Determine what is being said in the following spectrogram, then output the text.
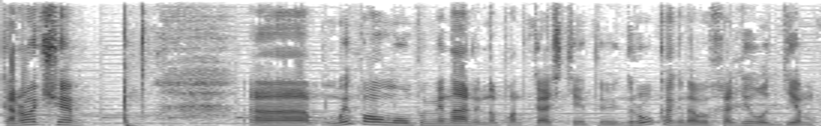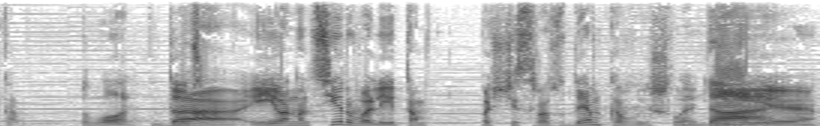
Короче, э, мы, по-моему, упоминали на подкасте эту игру, когда выходила демка. Вот. Да, ее анонсировали, и там почти сразу демка вышла. Да, И есть,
